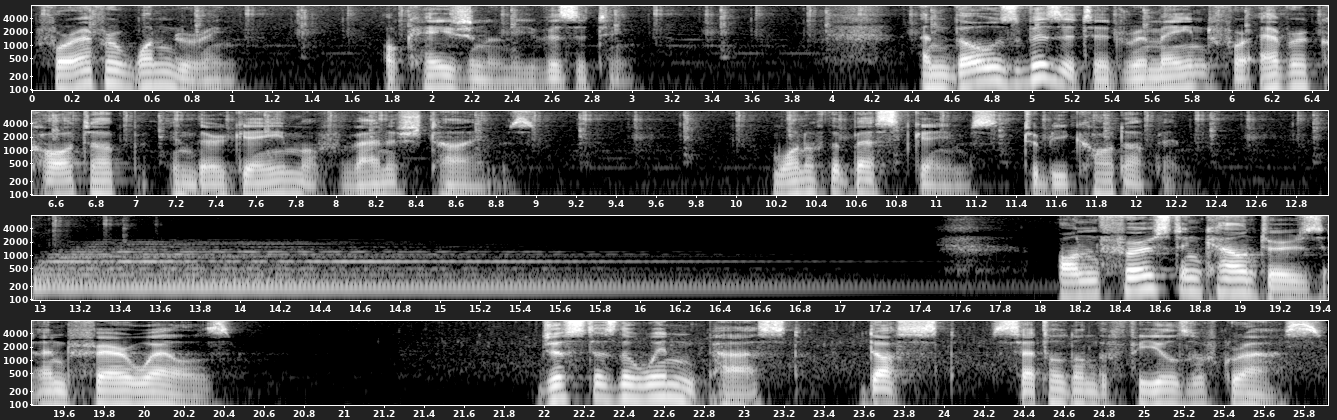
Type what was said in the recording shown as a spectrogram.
forever wandering, occasionally visiting. And those visited remained forever caught up in their game of vanished times, one of the best games to be caught up in. On first encounters and farewells, just as the wind passed, dust settled on the fields of grass,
